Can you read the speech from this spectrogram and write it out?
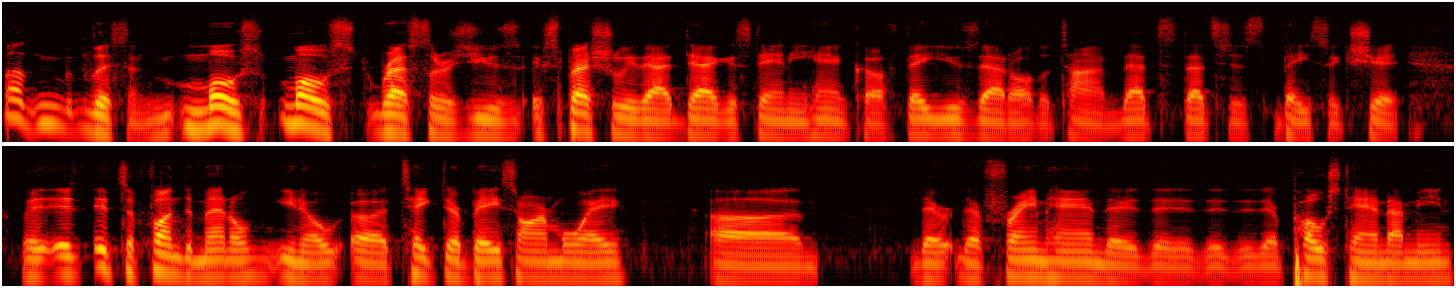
Uh, listen, most most wrestlers use, especially that Dagestani handcuff. They use that all the time. That's that's just basic shit. It, it's a fundamental. You know, uh, take their base arm away. Their their frame hand, their their, their post hand, I mean,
